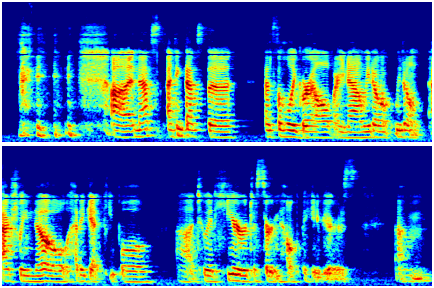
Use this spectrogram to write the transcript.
uh, and that's, I think that's the, that's the holy grail right now. We don't, we don't actually know how to get people uh, to adhere to certain health behaviors. Um,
